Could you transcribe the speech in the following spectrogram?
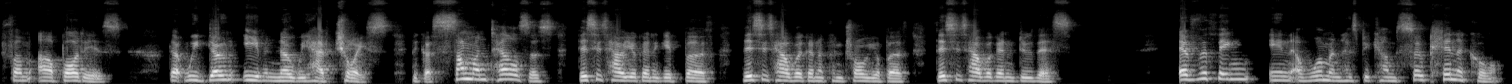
from our bodies that we don't even know we have choice because someone tells us this is how you're going to give birth. This is how we're going to control your birth. This is how we're going to do this. Everything in a woman has become so clinical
